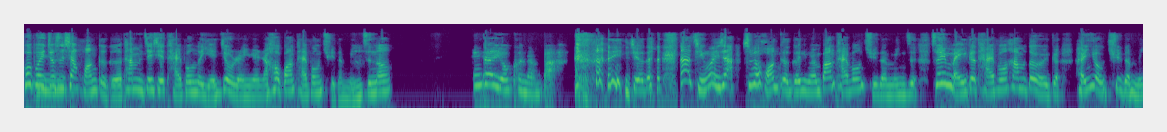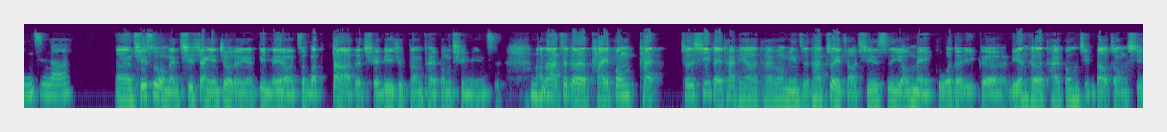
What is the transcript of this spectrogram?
会不会就是像黄哥哥他们这些台风的研究人员，然后帮台风取的名字呢？应该有可能吧？你觉得？那请问一下，是不是黄哥哥你们帮台风取的名字？所以每一个台风他们都有一个很有趣的名字呢？呃，其实我们气象研究人员并没有这么大的权利去帮台风取名字。啊，那这个台风台。就是西北太平洋的台风名字，它最早其实是由美国的一个联合台风警报中心，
